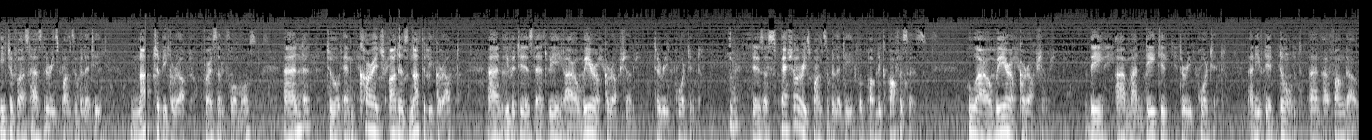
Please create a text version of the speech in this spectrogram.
each of us has the responsibility not to be corrupt, first and foremost, and to encourage others not to be corrupt. And if it is that we are aware of corruption, to report it. Yeah. There's a special responsibility for public officers who are aware of corruption. They are mandated to report it. And if they don't and are found out,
